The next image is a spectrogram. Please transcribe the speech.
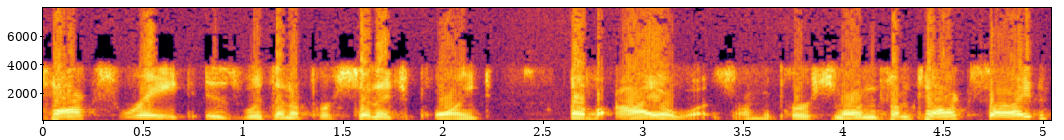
tax rate is within a percentage point of Iowa's on the personal income tax side.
